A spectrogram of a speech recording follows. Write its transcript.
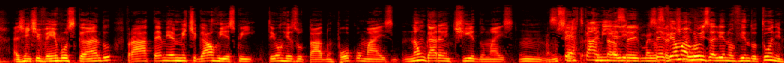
a gente vem buscando para até mesmo mitigar o risco e ter um resultado um pouco mais, não garantido, mas um, um certo caminho ali. Você vê uma luz ali no fim do túnel,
